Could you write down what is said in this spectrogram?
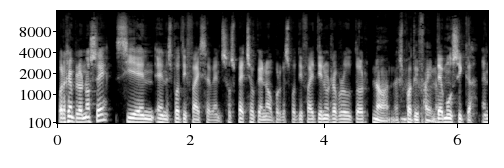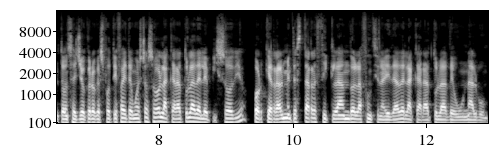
Por ejemplo, no sé si en, Spotify se ven, sospecho que no, porque Spotify tiene un reproductor no, Spotify de música. Entonces yo creo que Spotify te muestra solo la carátula del episodio porque realmente está reciclando la funcionalidad de la carátula de un álbum.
